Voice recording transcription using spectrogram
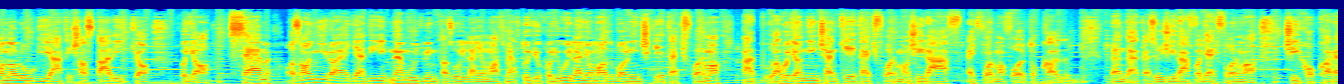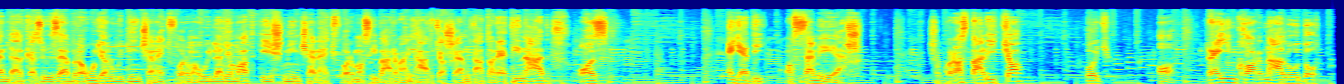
analógiát, és azt állítja, hogy a szem az annyira egyedi, nem úgy, mint az új lenyomat, mert tudjuk, hogy új lenyomatból nincs két egyforma, hát ahogyan nincsen két egyforma zsiráf, egyforma foltokkal rendelkező zsiráf, vagy egyforma csíkokkal rendelkező zebra, ugyanúgy nincsen egyforma új lenyomat, és nincsen egyforma szivárványhártya sem. Tehát a retinád az egyedi, a személyes. És akkor azt állítja, hogy a reinkarnálódott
